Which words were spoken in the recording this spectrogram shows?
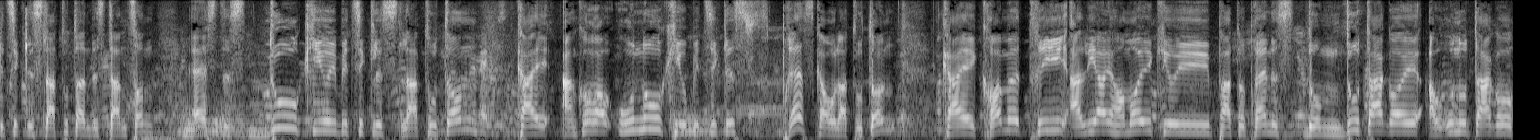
biciklis la tutan distancon. Estis du kiuj biciklis la tuton kaj ancora unu kiu biciklis preskaŭ la tuton kai krome tri homoi homoj, kiuj partoprenis dum du tagoi au unu tago.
